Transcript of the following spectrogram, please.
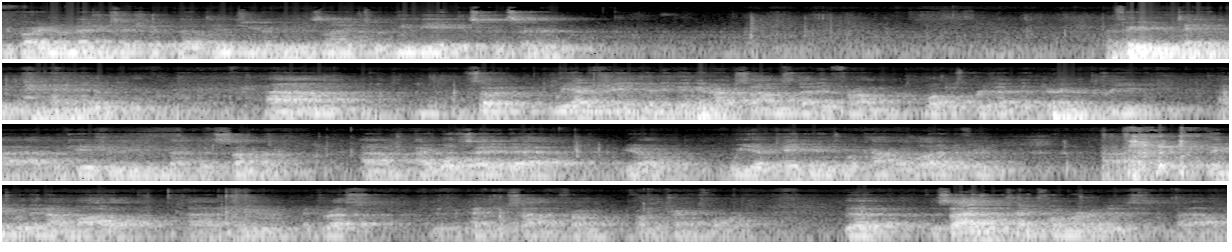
regarding the measures that you have built into your new design to alleviate this concern. I figured you'd take it. Um, so we haven't changed anything in our sound study from what was presented during the pre-application meeting back this summer. Um, I will say that, you know, we have taken into account a lot of different uh, things within our model uh, to address the potential sound from, from the transformer. The, the size of the transformer is, um,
